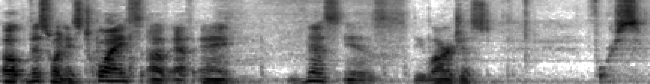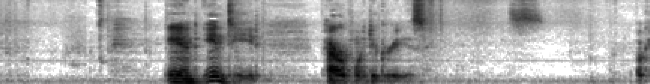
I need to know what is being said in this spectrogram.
oh, this one is twice of Fa. This is the largest force. And indeed, PowerPoint agrees. Okay.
